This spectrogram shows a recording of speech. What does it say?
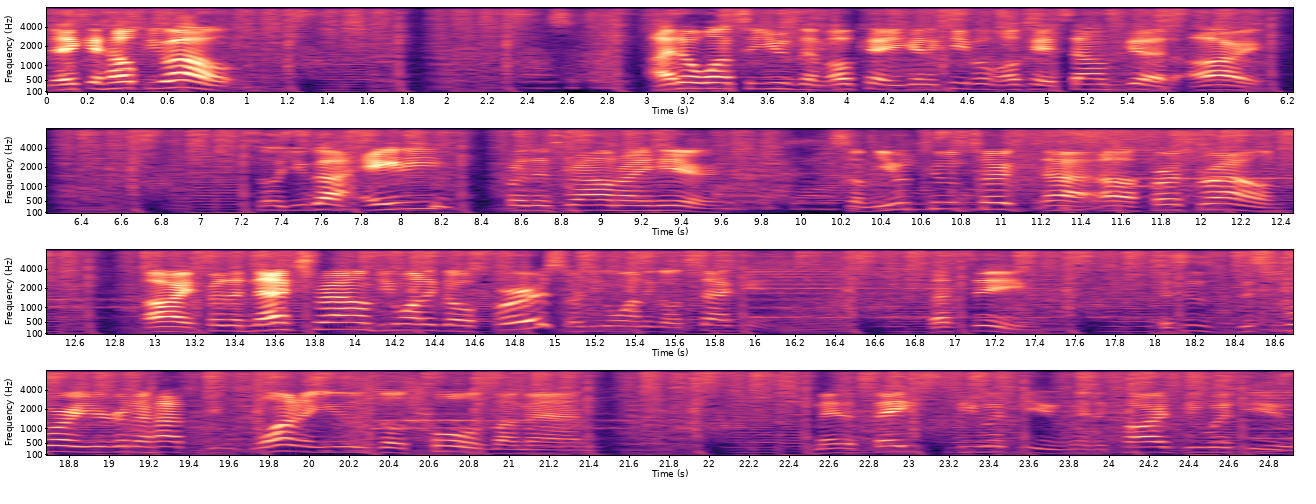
They can help you out. I don't want to use them. Okay, you're gonna keep them. Okay, sounds good. All right. So you got 80 for this round right here. So Mewtwo took uh, uh, first round. All right, for the next round, do you want to go first or do you want to go second? Let's see. This is this is where you're gonna have to want to use those pulls, my man. May the fates be with you. May the cards be with you.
